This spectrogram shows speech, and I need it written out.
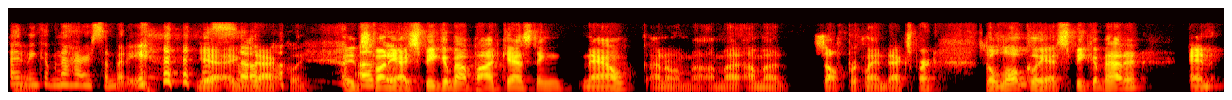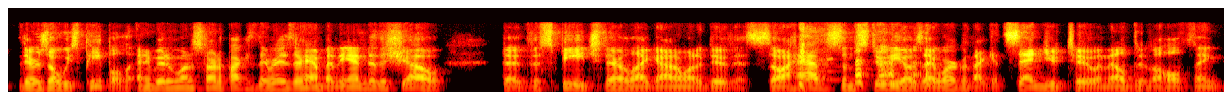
I Yeah. think I'm going to hire somebody. yeah, So, exactly. It's funny. I speak about podcasting now. I don't know. I'm a, I'm a self-proclaimed expert. So locally, I speak about it, and there's always people. Anybody want to start a podcast? They raise their hand. By the end of the show, the the speech, they're like, I don't want to do this. So I have some studios I work with. I could send you to, and they'll do the whole thing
